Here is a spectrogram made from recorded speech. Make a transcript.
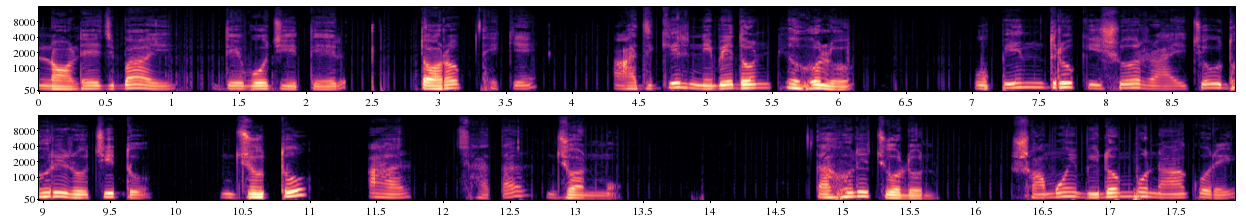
নলেজ বাই দেবজিতের তরফ থেকে আজকের নিবেদনটি হল, উপেন্দ্র কিশোর রায়চৌধুরী রচিত জুতো আর ছাতার জন্ম। তাহলে চলুন, সময় বিলম্ব না করে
